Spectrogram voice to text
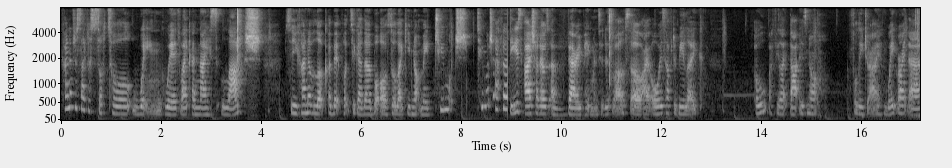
kind of just like a subtle wing with like a nice lash. So you kind of look a bit put together, but also like you've not made too much, too much effort. These eyeshadows are very pigmented as well. So I always have to be like, oh, I feel like that is not fully dry. Wait right there.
